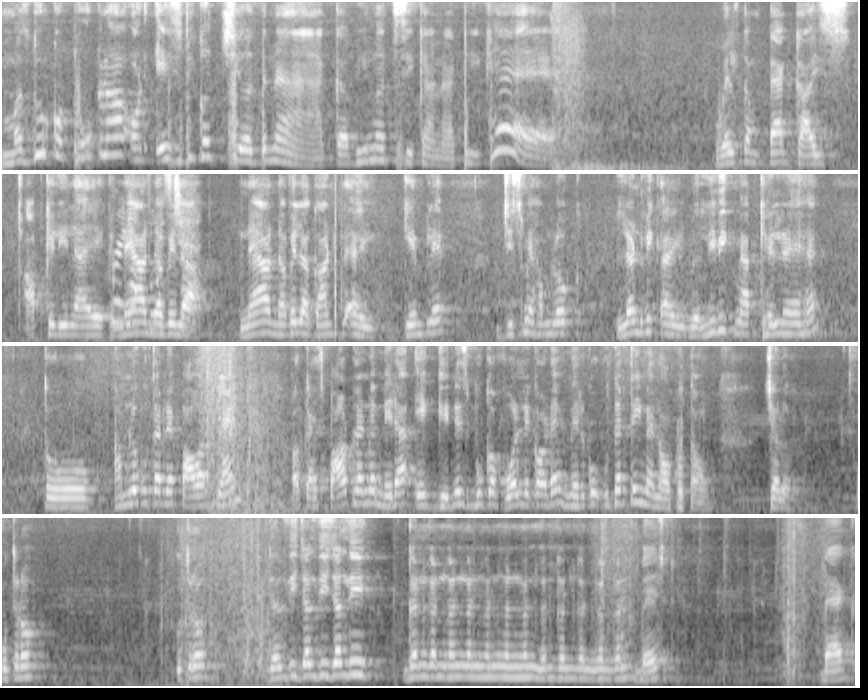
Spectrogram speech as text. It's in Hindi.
मजदूर को ठोकना और एचडी को चोदना कभी मत सिखाना ठीक है? वेलकम बैक गाइस आपके लिए लाए एक नया नवेला नया नवेला गांड प्ले गेम प्ले जिसमें हम लोग लंडविक लिविक मैप खेल रहे हैं। तो हम लोग उतर रहे पावर प्लांट और गाइस पावर प्लांट में मेरा एक Guinness book of world record है। मेरे को उतरते ही मैं नॉक होता हूँ। चलो उतरो उतरो। जल्दी जल्दी जल्दी। Gun gun gun gun gun gun gun gun gun gun gun gun best bag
